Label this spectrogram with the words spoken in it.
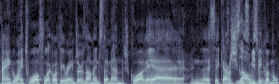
Pingouin, trois fois contre les Rangers dans la même semaine. Je croirais à une séquence Chicoutimi-Bécomo.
